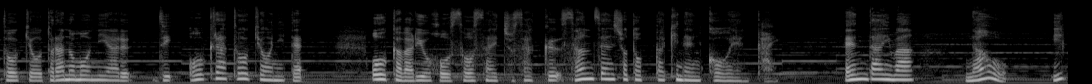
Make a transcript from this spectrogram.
東京虎ノ門にあるジ大倉東京にて大川隆法総裁著作三千書突破記念講演会。演題はなお一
